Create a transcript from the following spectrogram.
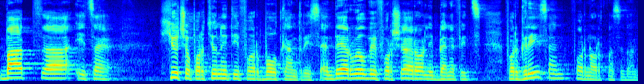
but uh, it's a huge opportunity for both countries. And there will be for sure only benefits for Greece and for North Macedonia.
